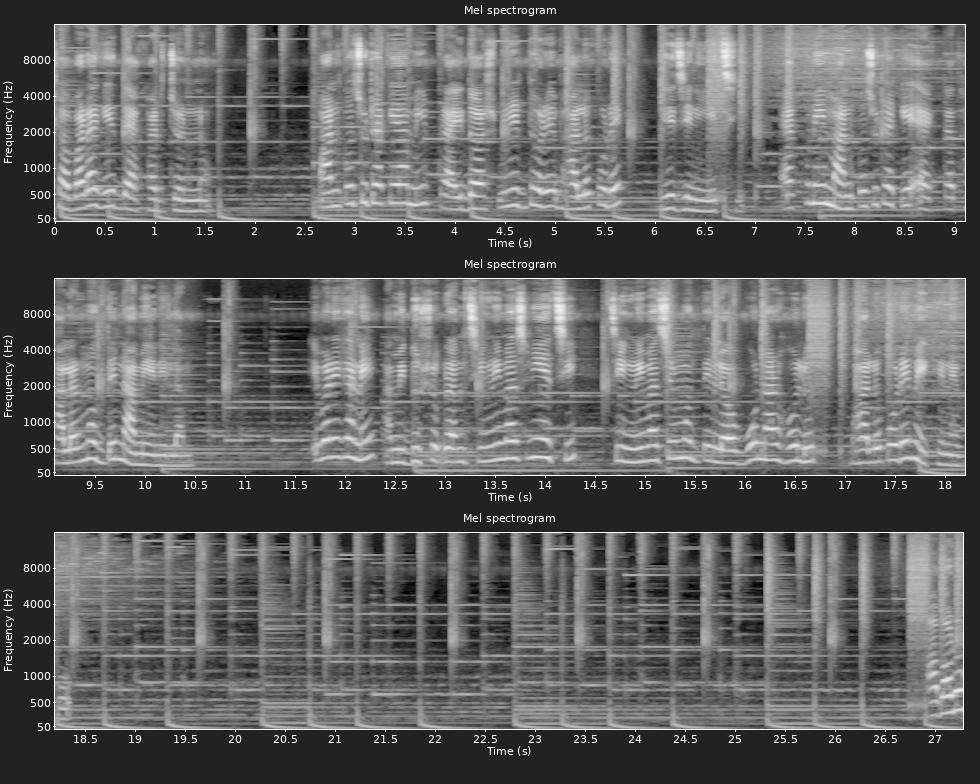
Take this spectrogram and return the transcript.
সবার আগে দেখার জন্য। মানকচুটাকে আমি প্রায় দশ মিনিট ধরে ভালো করে ভেজে নিয়েছি। এখন এই মানকচুটাকে একটা থালার মধ্যে নামিয়ে নিলাম। এবার এখানে আমি দুশো গ্রাম চিংড়ি মাছ নিয়েছি। চিংড়ি মাছের মধ্যে লবণ আর হলুদ ভালো করে মেখে নেব। আবারও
